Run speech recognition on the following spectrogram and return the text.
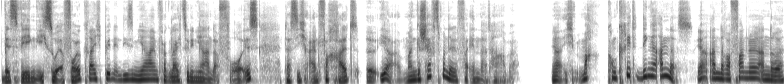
weswegen ich so erfolgreich bin in diesem Jahr im Vergleich zu den Jahren davor, ist, dass ich einfach halt, äh, ja, mein Geschäftsmodell verändert habe. Ja, ich mache konkrete Dinge anders. Ja, anderer Funnel, andere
